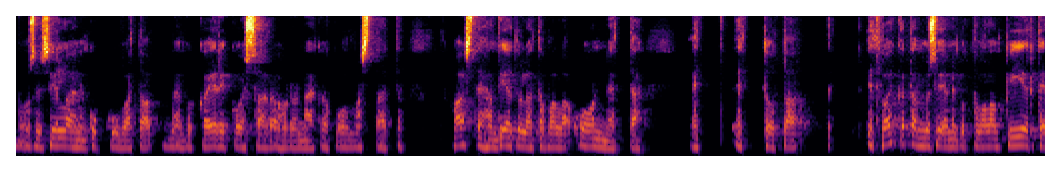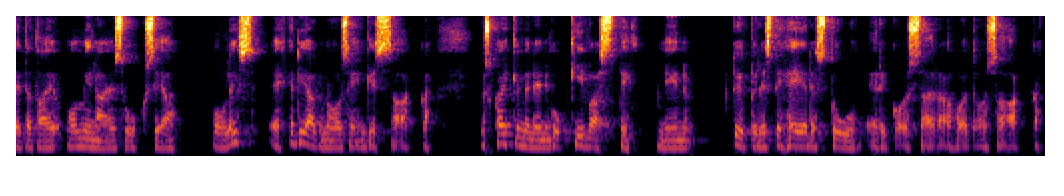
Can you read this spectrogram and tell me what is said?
voisin sillä niin kuvata näin vaikka erikoissairaanhoidon näkökulmasta, että haastehan tietyllä tavalla on, että et, et, tota, et, et vaikka tämmöisiä niin kuin tavallaan piirteitä tai ominaisuuksia olisi, ehkä diagnoosiinkin saakka, jos kaikki menee niin kuin kivasti, niin tyypillisesti he ei edes tuu erikoissairaanhoitoon saakka.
